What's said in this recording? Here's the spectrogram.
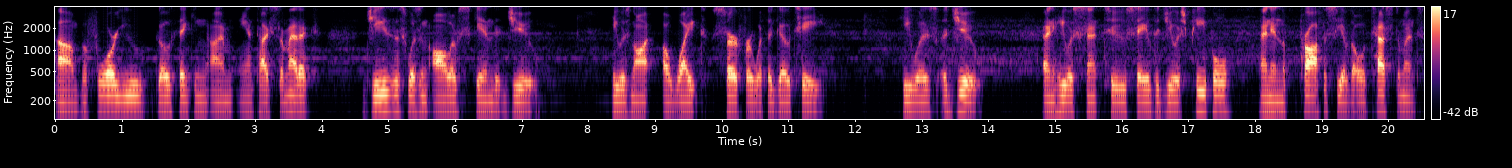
Um, before you go thinking I'm anti Semitic, Jesus was an olive skinned Jew. He was not a white surfer with a goatee. He was a Jew. And he was sent to save the Jewish people. And in the prophecy of the Old Testament,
